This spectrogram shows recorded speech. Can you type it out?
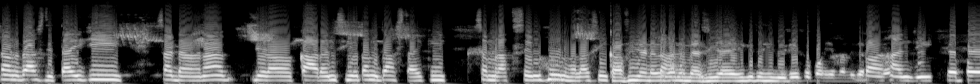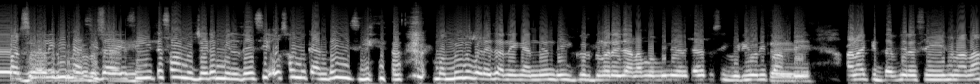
ਤੁਹਾਨੂੰ ਦੱਸ ਦਿੱਤਾ ਹੈ ਕਿ ਸਾਡਾ ਨਾ ਜਿਹੜਾ ਕਾਰਨ ਸੀ ਉਹ ਤੁਹਾਨੂੰ ਦੱਸਤਾ ਹੈ ਕਿ ਸਮਰੱਥ ਸਿੰਘ ਹੋਣ ਵਾਲਾ ਸੀ। ਕਾਫੀ ਜਣੇ ਦਾ ਤੁਹਾਨੂੰ ਮੈਸੇਜ ਆਇਆ ਸੀ ਕਿ ਤੁਸੀਂ ਵੀਡੀਓ ਕਿਉਂ ਪਾਉਣੀ ਬੰਦ ਕਰ ਬਾ- ਹਾਂਜੀ। ਪਰਸਨਲੀ ਵੀ ਮੈਸੇਜ ਆਏ। ਸੀ ਤੇ ਸਾਨੂੰ ਜਿਹੜੇ ਮਿਲਦੇ ਸੀ ਉਹ ਸਾਨੂੰ ਕਹਿੰਦੇ ਹੀ ਸੀ। ਮੰਮੀ ਨੂੰ ਬੜੇ ਜਾਣੇ ਕਹਿੰਦੇ ਹੁੰਦੇ ਸੀ ਗੁਰਦੁਆਰੇ ਜਾਣਾ। ਮੰਮੀ ਨੇ ਕਹਿੰਦੇ ਤੁਸੀਂ ਵੀਡੀਓ ਨਹੀਂ ਪਾਉਂਦੇ। ਹਨਾ ਕਿੱਦਾਂ ਫਿਰ ਅਸੀਂ ਹੁਣ ਹਨਾ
